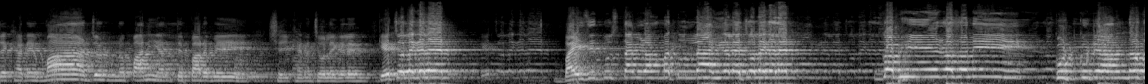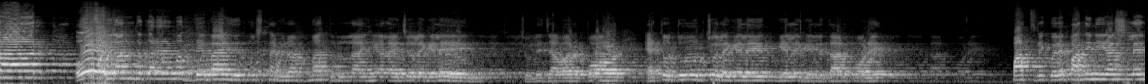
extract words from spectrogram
যেখানে মার জন্য পানি আনতে পারবে, সেইখানে চলে গেলেন। কে চলে গেলেন? বাইজিদ মুস্তামি রহমাতুল্লাহ চলে গেলেন। অন্ধকারের মধ্যে বাইজিদ মুস্তামি রহমাতুল্লাহ চলে গেলেন। চলে যাওয়ার পর এত দূর চলে গেলেন, গেলে গেলে তারপরে পাত্রে করে পানি নিয়ে আসলেন।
